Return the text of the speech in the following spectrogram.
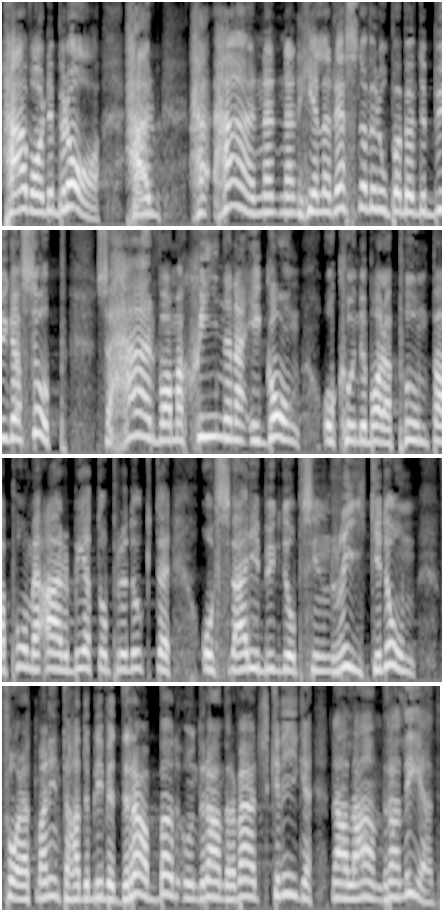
Här var det bra. Här, här, här när, när hela resten av Europa behövde byggas upp, så här var maskinerna igång och kunde bara pumpa på med arbete och produkter. Och Sverige byggde upp sin rikedom för att man inte hade blivit drabbad under andra världskriget när alla andra led.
